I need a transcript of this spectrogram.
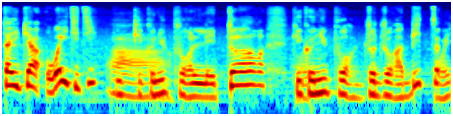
Taika Waititi, qui est connu pour les Thor, qui est Oui. connu pour Jojo Rabbit, Oui.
